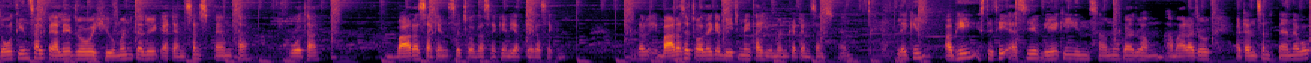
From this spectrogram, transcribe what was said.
दो तीन साल पहले जो ह्यूमन का जो एक अटेंशन स्पैम था, वो था बारह सेकेंड से चौदह सेकेंड या तेरह सेकेंड मतलब बारह से चौदह के बीच में ही था ह्यूमन का अटेंशन स्पैम लेकिन अभी स्थिति ऐसी हो गई है कि इंसानों का जो हम, हमारा जो अटेंशन स्पैन है वो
